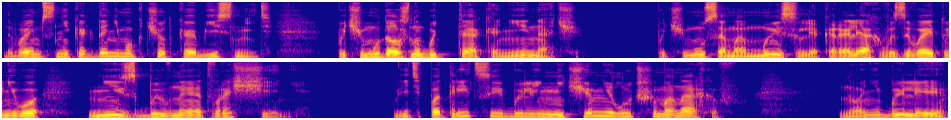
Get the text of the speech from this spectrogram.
Ваймс никогда не мог четко объяснить, почему должно быть так, а не иначе. Почему сама мысль о королях вызывает у него неизбывное отвращение. Ведь патриции были ничем не лучше монархов. Но они были,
